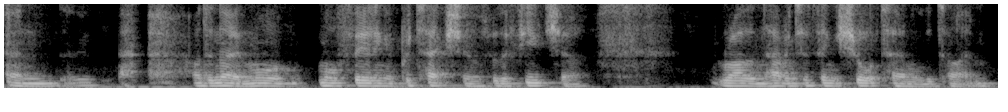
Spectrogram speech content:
and I don't know more more feeling of protection for the future rather than having to think short term all the time.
